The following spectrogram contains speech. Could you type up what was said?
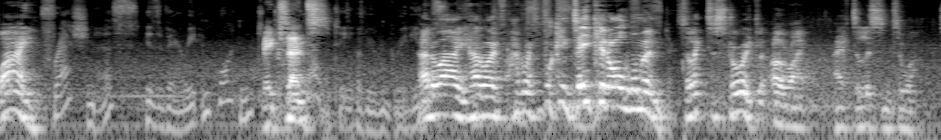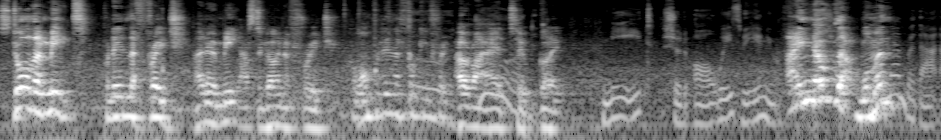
Why? Freshness is very important. Makes sense. quality Of your ingredients. How do I, how do I, how do I fucking take it all, woman? Select a storage. Oh, right. I have to listen to her. Store the meat. Put it in the fridge. I know meat has to go in the fridge. Come on, put it in the fucking fridge. Oh, right. I had to. Got it. Meat should always be in your. fridge. I know that, woman. Remember that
